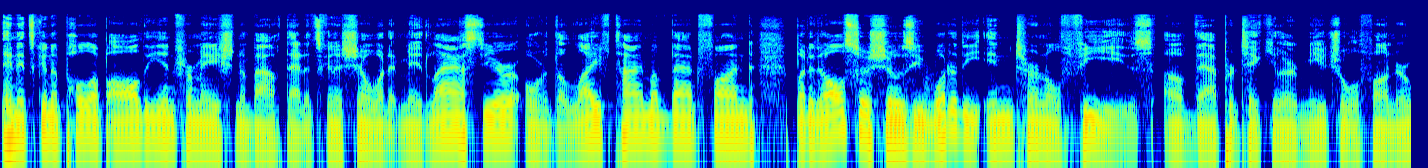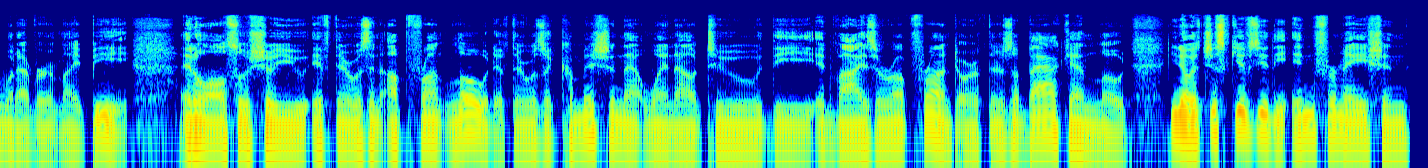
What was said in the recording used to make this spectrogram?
and it's going to pull up all the information about that. It's going to show what it made last year over the lifetime of that fund but it also shows you what are the internal fees of that particular mutual fund or whatever it might be. It'll also show you if there was an upfront load if there was a commission that went out to the advisor upfront or if there's a back end load. You know it just gives you the information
